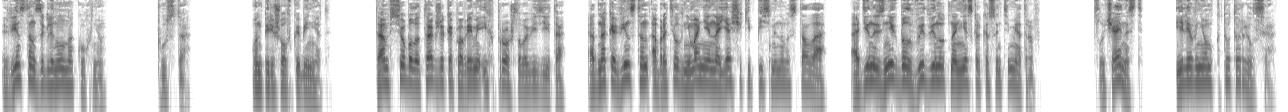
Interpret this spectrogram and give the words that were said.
Винстон заглянул на кухню. Пусто. Он перешел в кабинет. Там все было так же, как во время их прошлого визита, однако Винстон обратил внимание на ящики письменного стола. Один из них был выдвинут на несколько сантиметров. Случайность? Или в нем кто-то рылся?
